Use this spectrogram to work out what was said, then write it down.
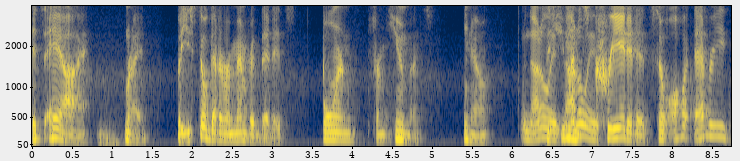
it's AI, right? But you still got to remember that it's born from humans, you know? not the only not humans only created it. So all every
